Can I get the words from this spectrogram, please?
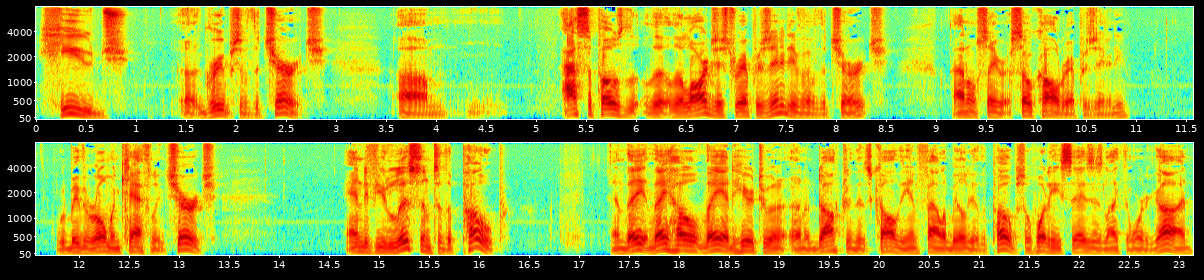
huge uh, groups of the church. Um, I suppose the, the, the largest representative of the church, I don't say so called representative, would be the Roman Catholic Church and if you listen to the Pope, and they, they hold they adhere to a, a, doctrine that's called the infallibility of the Pope. So what he says is like the Word of God,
